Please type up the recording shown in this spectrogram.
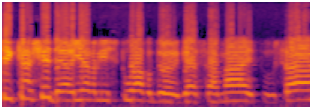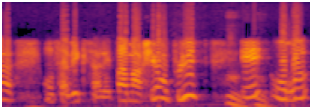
s'est caché derrière l'histoire de Gassama et tout ça. On savait que ça allait pas marcher en plus. Mm, Et on re-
